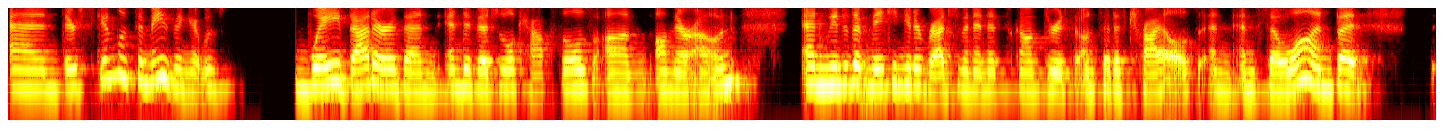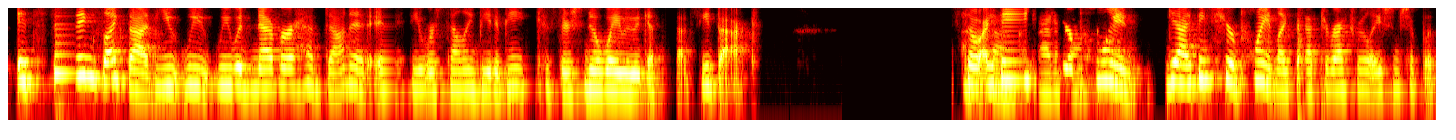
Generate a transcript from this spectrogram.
and their skin looked amazing. It was way better than individual capsules um, on their own. And we ended up making it a regimen and it's gone through its own set of trials and, and so on. But it's things like that. You we we would never have done it if you were selling B2B because there's no way we would get that feedback. So I think incredible. your point, yeah, I think to your point, like that direct relationship with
